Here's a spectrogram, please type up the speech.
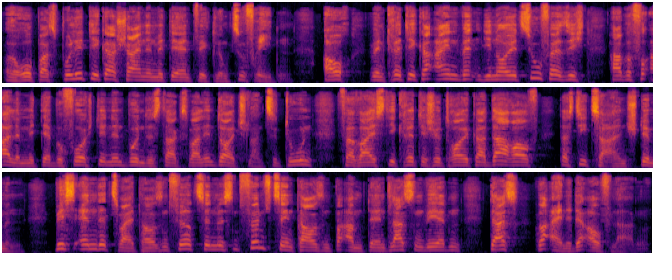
Europas Politiker scheinen mit der Entwicklung zufrieden. Auch wenn Kritiker einwenden, die neue Zuversicht habe vor allem mit der bevorstehenden Bundestagswahl in Deutschland zu tun, verweist die kritische Troika darauf, dass die Zahlen stimmen. Bis Ende 2014 müssen 15.000 Beamte entlassen werden. Das war eine der Auflagen.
